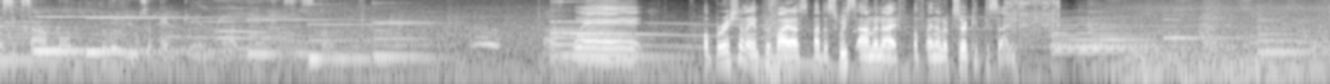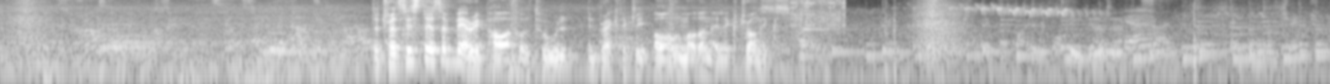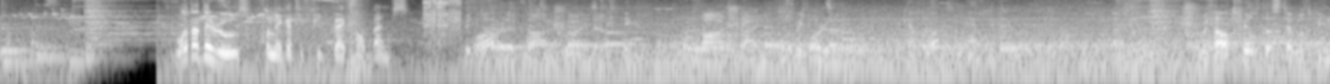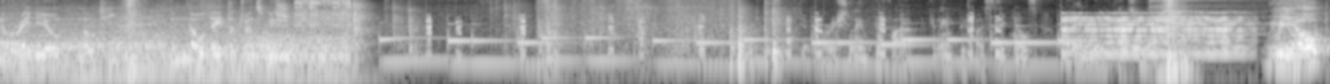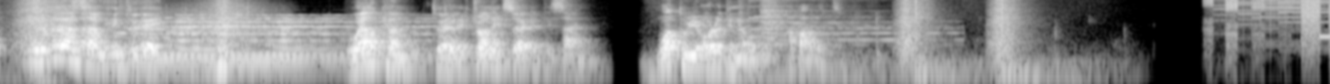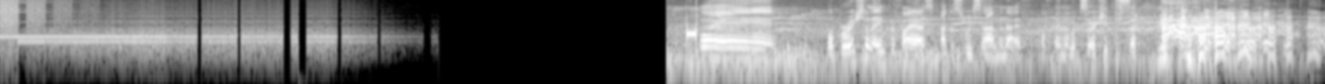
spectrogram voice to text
this example, we will use an NPN bipolar transistor. Operational amplifiers are the Swiss army knife of analog circuit design. The transistor is a very powerful tool in practically all modern electronics. What are the rules for negative feedback op amps? Without filters there would be no radio, no TV and no data transmission. The operational amplifier can amplify signals, but anyway, thanks for that. We hope you've learned something today. Welcome to Electronic Circuit Design. What do you already know about it? Operational amplifiers are the Swiss army knife of analog circuit design.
